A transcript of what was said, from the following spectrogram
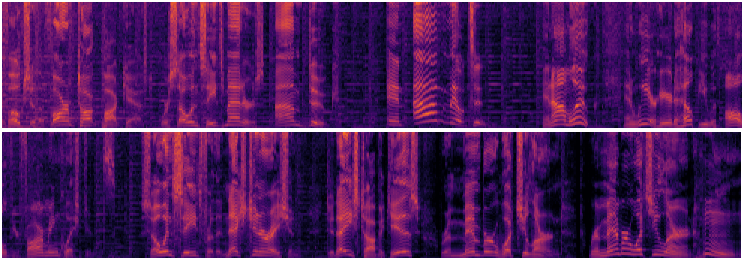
folks, to the Farm Talk Podcast, where sowing seeds matters. I'm Duke. And I'm Milton. And I'm Luke, and we are here to help you with all of your farming questions. Sowing seeds for the next generation. Today's topic is Remember What You Learned. Remember what you learned. Hmm.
